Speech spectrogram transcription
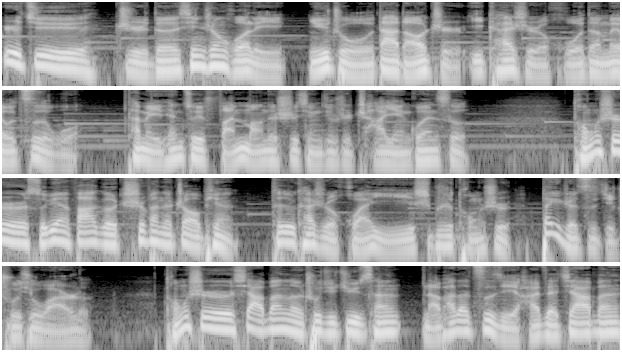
日剧《纸的新生活》里，女主大岛纸一开始活得没有自我，她每天最繁忙的事情就是察言观色。同事随便发个吃饭的照片，他就开始怀疑是不是同事背着自己出去玩了。同事下班了出去聚餐，哪怕他自己还在加班。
